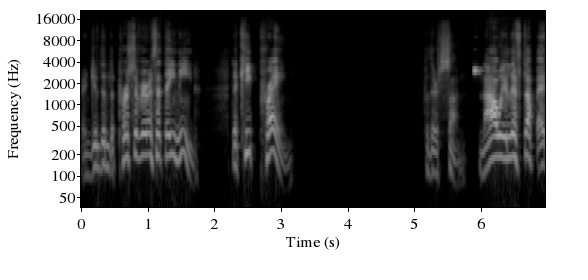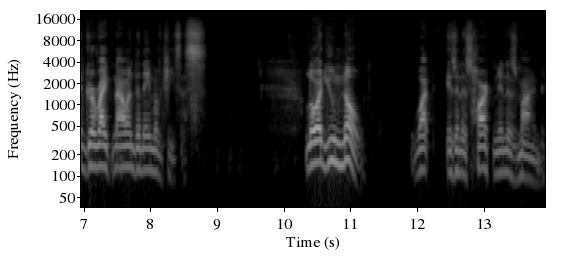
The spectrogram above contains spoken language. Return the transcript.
and give them the perseverance that they need to keep praying for their son. Now we lift up Edgar right now in the name of Jesus. Lord, you know what is in his heart and in his mind.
